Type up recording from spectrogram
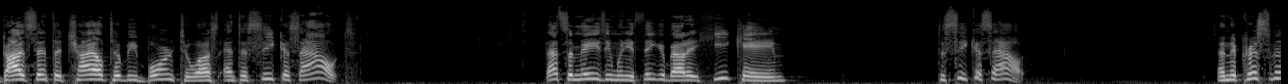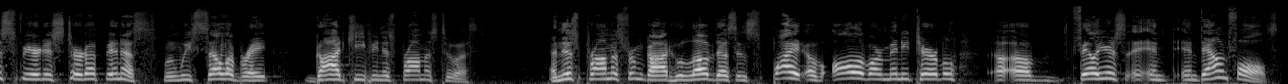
God sent a child to be born to us and to seek us out. That's amazing when you think about it. He came to seek us out. And the Christmas spirit is stirred up in us when we celebrate God keeping his promise to us. And this promise from God, who loved us in spite of all of our many terrible uh, uh, failures and, and downfalls,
